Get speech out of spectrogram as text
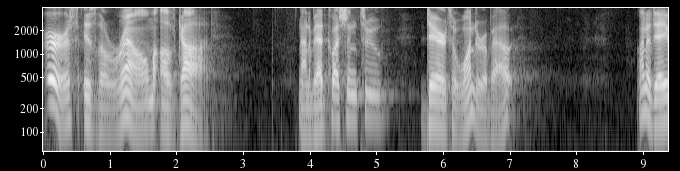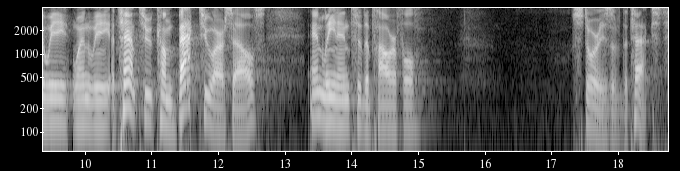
earth is the realm of God? Not a bad question to dare to wonder about. On a day we, when we attempt to come back to ourselves and lean into the powerful stories of the text,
